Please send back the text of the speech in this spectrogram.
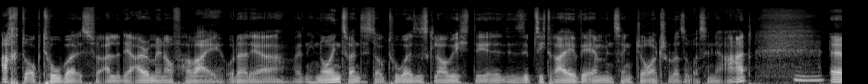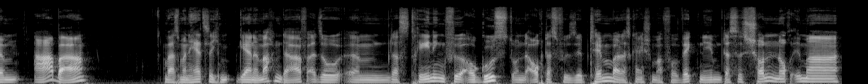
8. Oktober ist für alle der Ironman auf Hawaii oder der, weiß nicht, 29. Oktober ist es, glaube ich, der, der 73 WM in St. George oder sowas in der Art. Mhm. Ähm, aber was man herzlich gerne machen darf. Also ähm, das Training für August und auch das für September, das kann ich schon mal vorwegnehmen, das ist schon noch immer,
